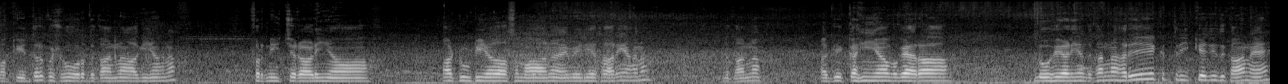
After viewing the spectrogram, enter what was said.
ਬਾਕੀ ਇੱਧਰ ਕੁਝ ਹੋਰ ਦੁਕਾਨਾਂ ਆ ਗਈਆਂ ਹਨਾ। ਫਰਨੀਚਰ ਵਾਲੀਆਂ ਆ ਟੂਟੀਆਂ ਦਾ ਸਮਾਨ ਐਵੇਂ ਦੀਆਂ ਸਾਰੀਆਂ ਹਨਾ। ਦੁਕਾਨਾਂ, ਅੱਗੇ ਕਹੀਆਂ ਵਗੈਰਾ, ਲੋਹੇ ਵਾਲੀਆਂ ਦੁਕਾਨਾਂ, ਹਰੇਕ ਤਰੀਕੇ ਦੀ ਦੁਕਾਨ ਹੈ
